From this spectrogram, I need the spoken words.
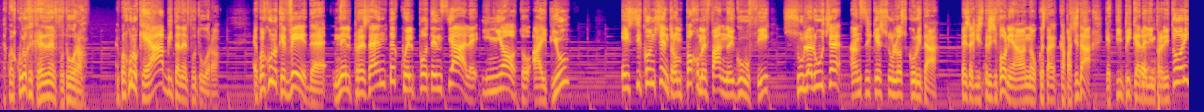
è qualcuno che crede nel futuro, è qualcuno che abita nel futuro, è qualcuno che vede nel presente quel potenziale ignoto ai più e si concentra un po' come fanno i gufi sulla luce anziché sull'oscurità. Pensa, gli strisifoni hanno questa capacità che è tipica degli imprenditori,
